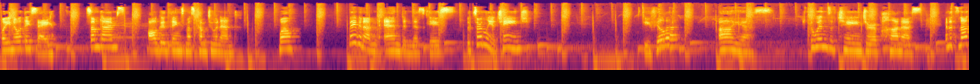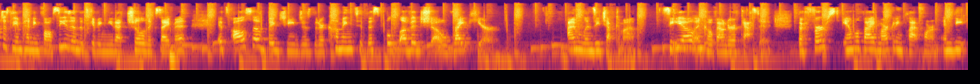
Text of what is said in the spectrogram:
Well, you know what they say. Sometimes all good things must come to an end. Well, maybe not an end in this case, but certainly a change. Do you feel that? Ah, yes. The winds of change are upon us. And it's not just the impending fall season that's giving me that chilled excitement, it's also big changes that are coming to this beloved show right here. I'm Lindsay Tjepkema, CEO and co founder of Casted, the first amplified marketing platform and the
